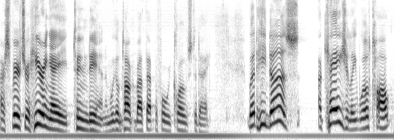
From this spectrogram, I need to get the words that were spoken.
our spiritual hearing aid tuned in. And we're going to talk about that before we close today. But he does occasionally will talk,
